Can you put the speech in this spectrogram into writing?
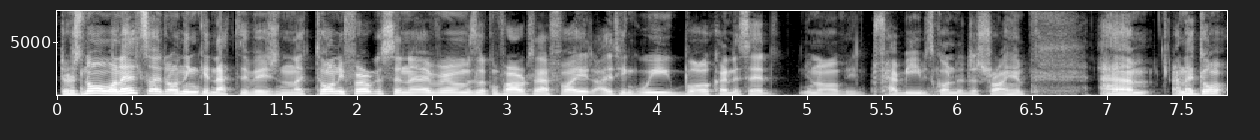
There's no one else I don't think in that division. Like Tony Ferguson, everyone was looking forward to that fight. I think we both kind of said, you know, Khabib's going to destroy him. Um, and I don't.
